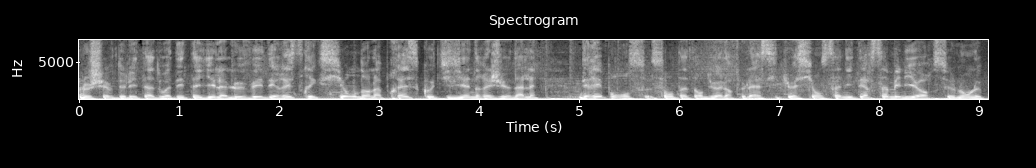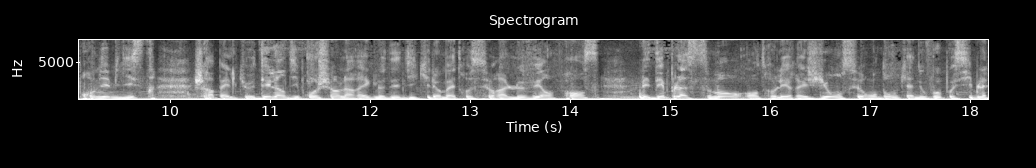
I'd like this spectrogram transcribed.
Le chef de l'État doit détailler la levée des restrictions dans la presse quotidienne régionale. Des réponses sont attendues alors que la situation sanitaire s'améliore selon le Premier ministre. Je rappelle que dès lundi prochain, la règle des 10 km sera levée en France. Les déplacements entre les régions seront donc à nouveau possibles.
